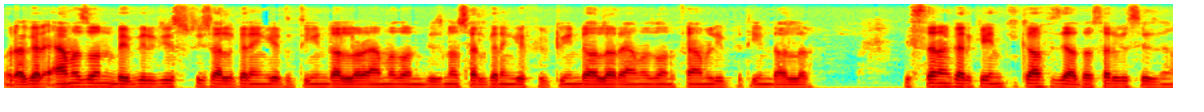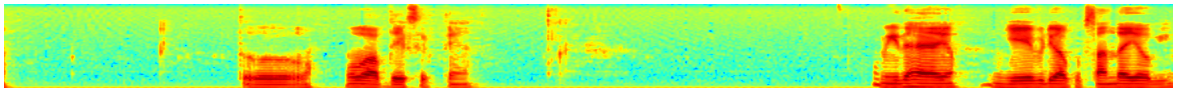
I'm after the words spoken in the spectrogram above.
और अगर अमेज़ोन बेबी रजिस्ट्री सेल करेंगे तो तीन डॉलर अमेज़ोन बिज़नेस सेल करेंगे फिफ्टीन डॉलर अमेज़ोन फैमिली पे तीन डॉलर इस तरह करके इनकी काफ़ी ज़्यादा सर्विसेज़ हैं। तो वो आप देख सकते हैं। उम्मीद है ये वीडियो आपको पसंद आई होगी।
